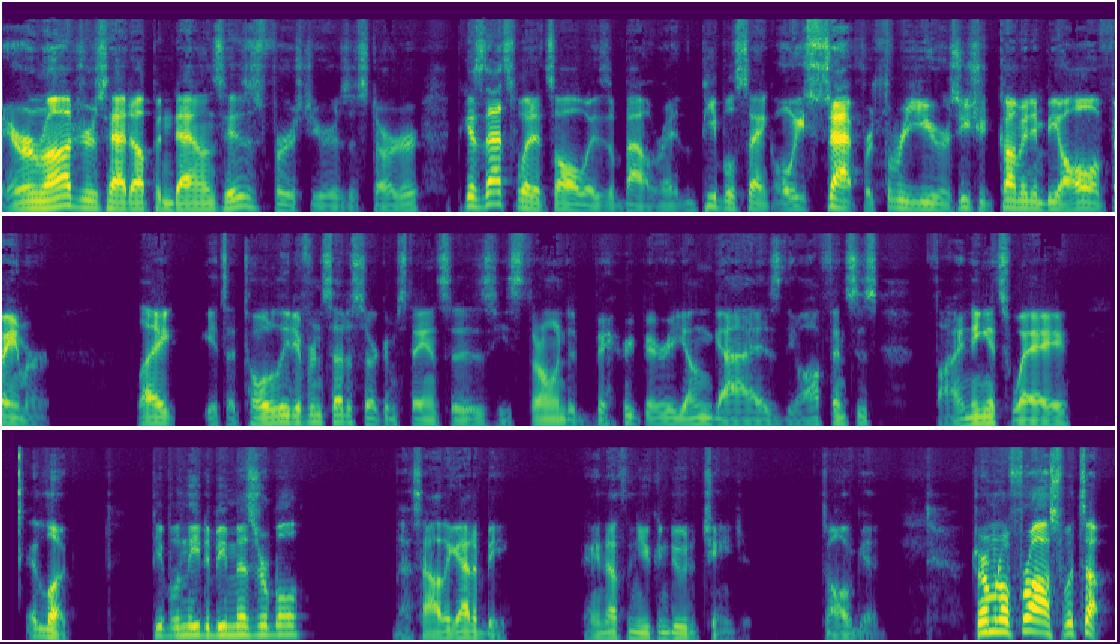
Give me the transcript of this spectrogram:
Aaron Rodgers had up and downs his first year as a starter because that's what it's always about, right? People saying, "Oh, he sat for 3 years. He should come in and be a Hall of Famer." Like, it's a totally different set of circumstances. He's throwing to very very young guys. The offense is finding its way. And look, people need to be miserable. That's how they got to be. Ain't nothing you can do to change it. It's all good. Terminal Frost, what's up?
